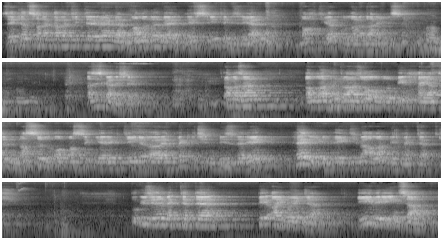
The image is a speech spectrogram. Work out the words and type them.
zekat, sadaka ve fitrelerle malını ve nefsini temizleyen bahtiyar kullarından eylesin. Aziz kardeşlerim, Ramazan Allah'ın razı olduğu bir hayatın nasıl olması gerektiğini öğretmek için bizleri her yıl eğitime alan bir mekteptir. Bu güzel mektepte bir ay boyunca iyi bir insan,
